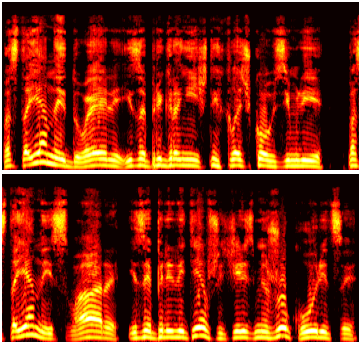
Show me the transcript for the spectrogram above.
Постоянные дуэли из-за приграничных клочков земли, постоянные свары из-за перелетевшей через межу курицы.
